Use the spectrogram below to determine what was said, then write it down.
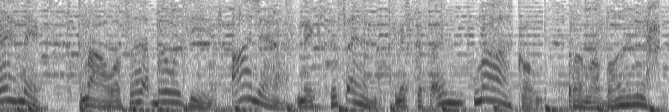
بوفيه Mix مع وفاء باوزير على Mix FM. Mix FM معاكم. رمضان يحلى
